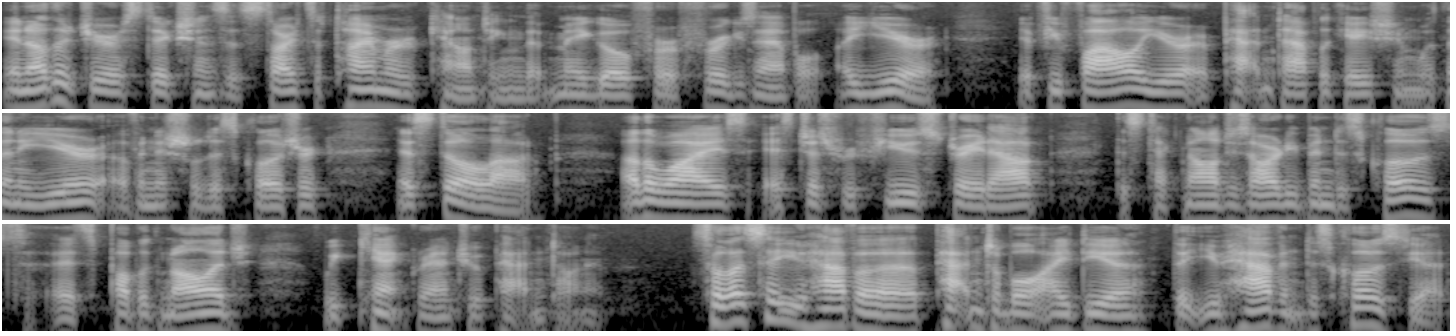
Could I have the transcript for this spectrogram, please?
In other jurisdictions, it starts a timer counting that may go for, for example, a year. If you file your patent application within a year of initial disclosure, it's still allowed. Otherwise, it's just refused straight out. This technology has already been disclosed. It's public knowledge. We can't grant you a patent on it. So let's say you have a patentable idea that you haven't disclosed yet.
